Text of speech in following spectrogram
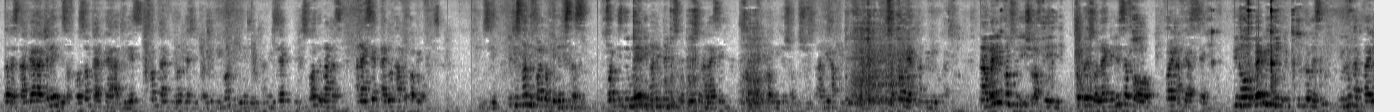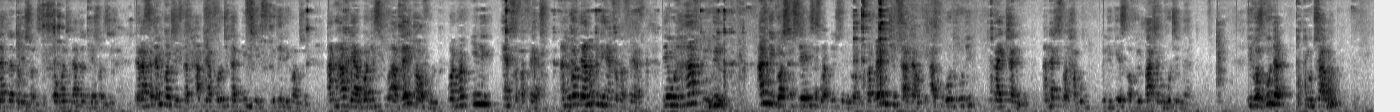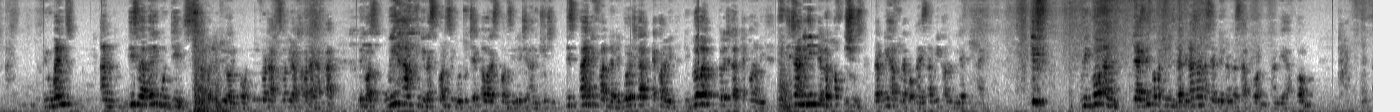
You understand? There are challenges, of course. Sometimes there are delays. Sometimes we don't get it until we go to the meeting and we said, we discussed the matters, and I said, I don't have a copy of it. You see, it is not the fault of the ministers, but it's the way the management is operationalizing some of the communication issues, and we have to do it. It's a problem, and we will look at it. Now, when it comes to the issue of the cooperation, like the Minister for Foreign Affairs said, you know, when you deal with diplomacy, you look at bilateral relations or multilateral relations. There are certain countries that have their political intrigues within the country and have their bodies who are very powerful, but not in the hands of affairs. And because they are not in the hands of affairs, they will have the will and the to say this is what needs to be done. But when the chips are down, it has to go through the right channel. And that is what happened with the case of the Gilbert and there. It was good that you traveled. You went, and these were very good deals, according to your report, what I, what you have, what I have had. Because we have to be responsible to take our responsibility and duty, despite the fact that the political economy, the global political economy, is determining a lot of issues that we have to recognize and we cannot be left behind. If we go and there is this opportunity that the National Assembly members have gone and they have come,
